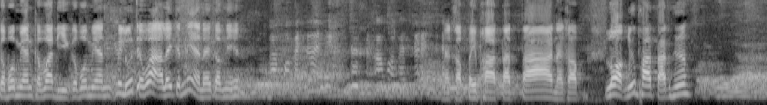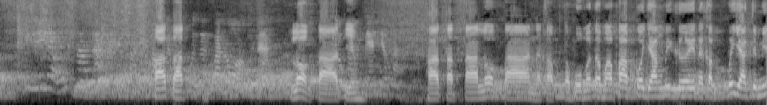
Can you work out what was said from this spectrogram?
กับบ่แม่นกับว่าดีกับบ่แม่นไม่รู้จะว่าอะไรกันแน่นะครับนี่เอาพ่อกระเตื้อนเอาพ่อกระเตื้อนะครับไปผ่าตัดตานะครับลอกหรือผ่าตัดเฮ้อผ่าตัดลอกนะลอกตาเตรียม ผ่าตัดตาลอกตานะครับกับผมอัตมาภาพก็ยังไม่เคยนะครับ ไม่อยากจะมี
